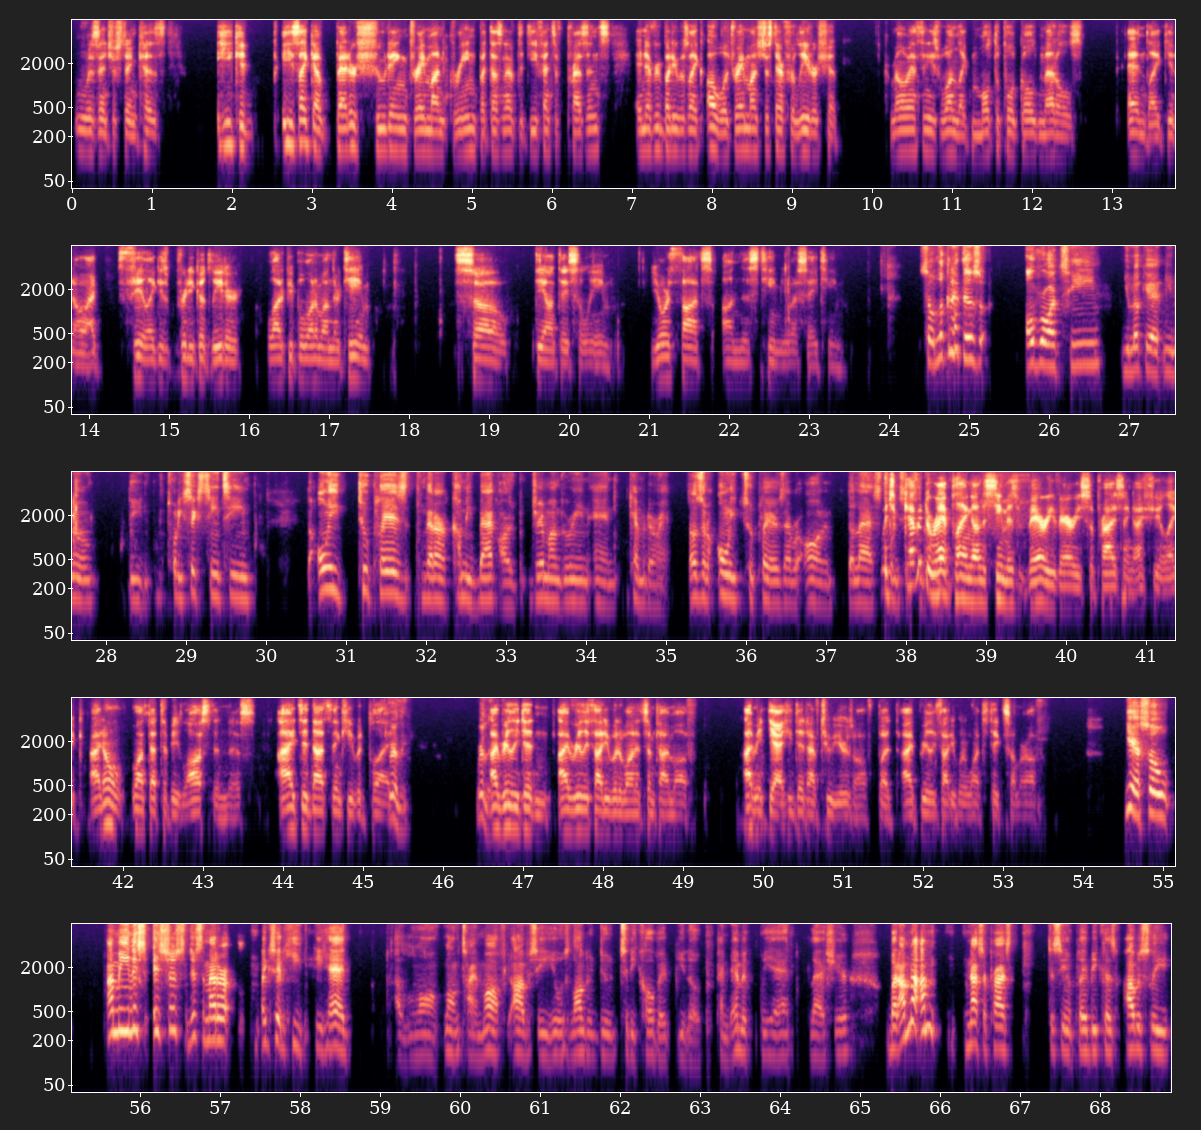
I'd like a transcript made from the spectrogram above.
was interesting because he could he's like a better shooting Draymond Green, but doesn't have the defensive presence. And everybody was like, oh, well, Draymond's just there for leadership. Carmelo Anthony's won like multiple gold medals. And like, you know, I feel like he's a pretty good leader. A lot of people want him on their team. So, Deontay Salim, your thoughts on this Team USA team? So, looking at this overall team, you look at, you know, the 2016 team, the only two players that are coming back are Draymond Green and Kevin Durant. Those are the only two players that were on the last. Which Kevin Durant playing on this team is very, very surprising. I feel like I don't want that to be lost in this. I did not think he would play. Really, really, I really didn't. I really thought he would have wanted some time off. I mean, yeah, he did have two years off, but I really thought he would have wanted to take summer off. Yeah, so I mean, it's it's just just a matter. Of, like I said, he he had a long long time off. Obviously, it was longer due to the COVID you know pandemic we had last year. But I'm not I'm not surprised to see him play because obviously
